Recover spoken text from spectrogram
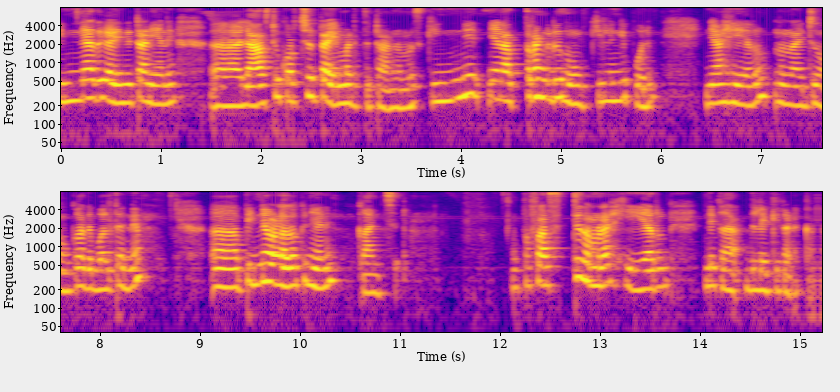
പിന്നെ അത് കഴിഞ്ഞിട്ടാണ് ഞാൻ ലാസ്റ്റ് കുറച്ച് ടൈം എടുത്തിട്ടാണ് നമ്മൾ സ്കിന്ന് ഞാൻ അത്ര അങ്ങോട്ട് നോക്കിയില്ലെങ്കിൽ പോലും ഞാൻ ഹെയറും നന്നായിട്ട് നോക്കും. അതുപോലെ തന്നെ പിന്നെ ഉള്ളതൊക്കെ ഞാൻ കാണിച്ചു തരാം. അപ്പോൾ ഫസ്റ്റ് നമ്മുടെ ഹെയറിന്റെ ഇതിലേക്ക് കിടക്കാം.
